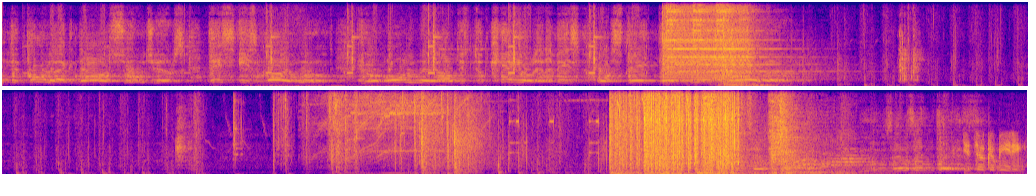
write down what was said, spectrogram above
in the Gulag now, soldiers. This is my world. Your only way out is to kill your enemies or stay dead forever. You took a beating.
